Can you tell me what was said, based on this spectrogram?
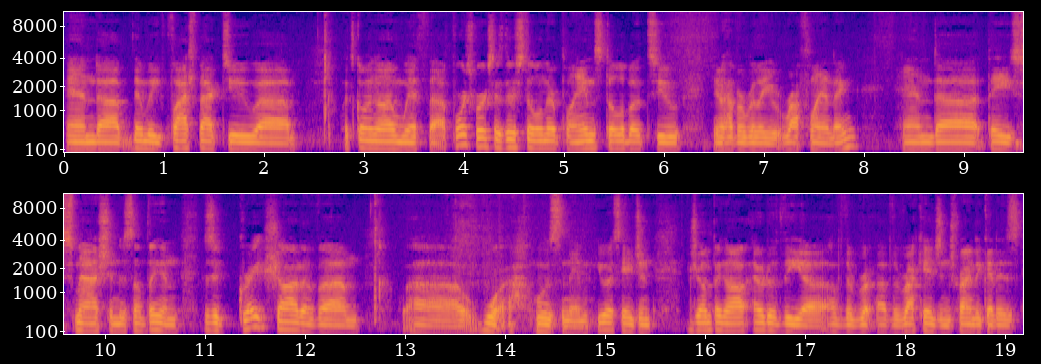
And uh, then we flash back to uh, what's going on with uh, Force Works as they're still in their plane, still about to you know have a really rough landing. And uh, they smash into something. And there's a great shot of um, uh, what was the name? U.S. agent jumping out, out of the uh, of the of the wreckage and trying to get his,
